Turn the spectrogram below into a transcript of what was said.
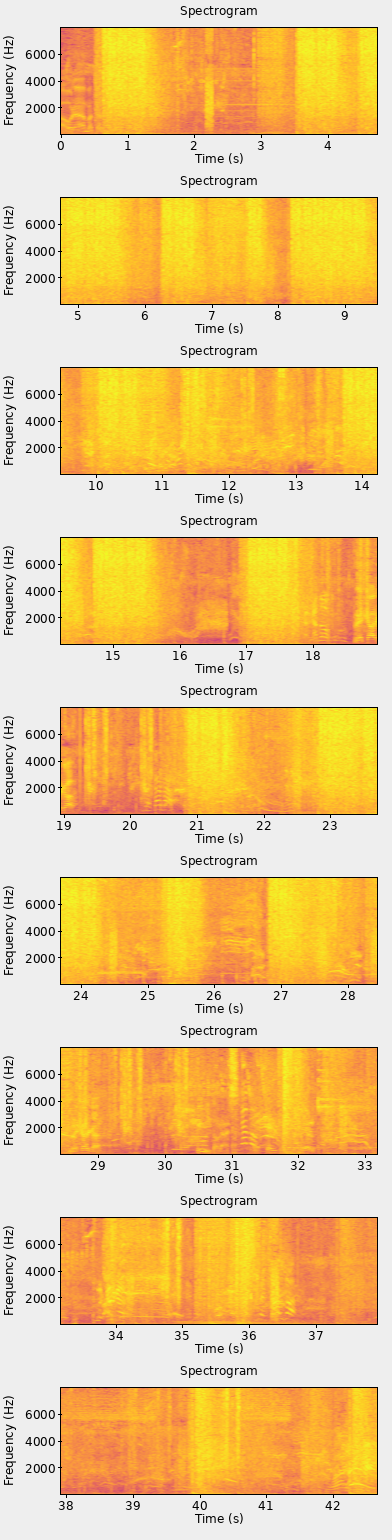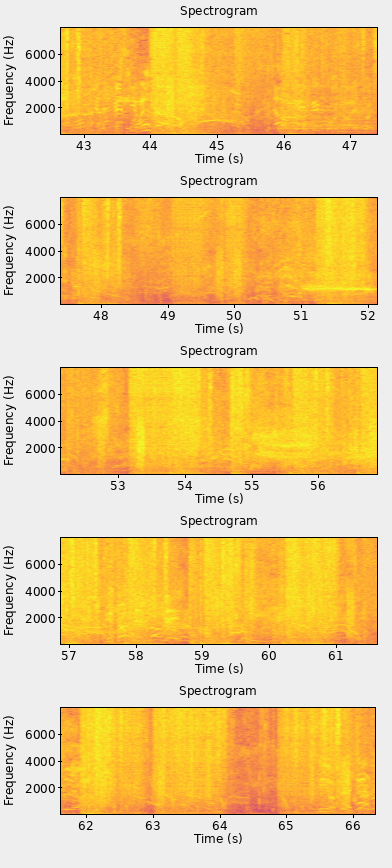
Ahora a matar. ¡Cargando! ¡Recarga! ¡Recarga! ¡Recarga! Píldoras. Centro comercial. ¡Recarga! ¡Recarga! ¡Eh! ¡La ¡Dios, qué traje!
